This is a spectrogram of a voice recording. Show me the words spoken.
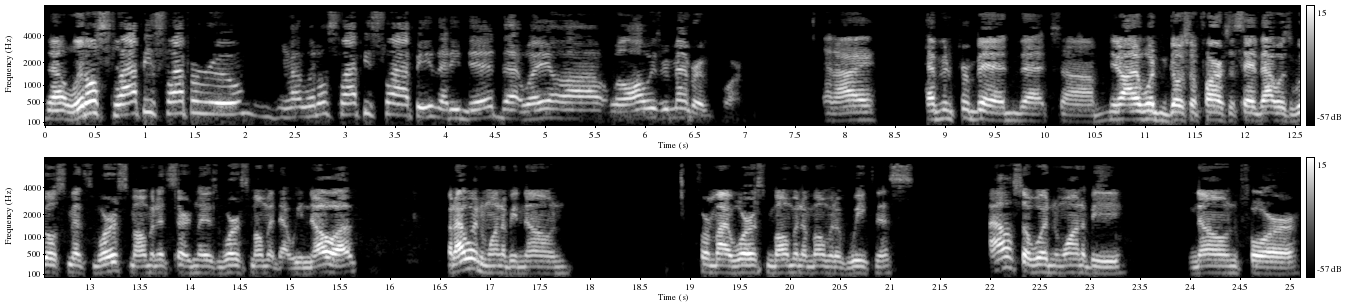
that little slappy slapperoo, that little slappy slappy that he did that way, uh, we'll always remember him for. And I, heaven forbid that, um, you know, I wouldn't go so far as to say that was Will Smith's worst moment. It's certainly his worst moment that we know of, but I wouldn't want to be known for my worst moment, a moment of weakness. I also wouldn't want to be known for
